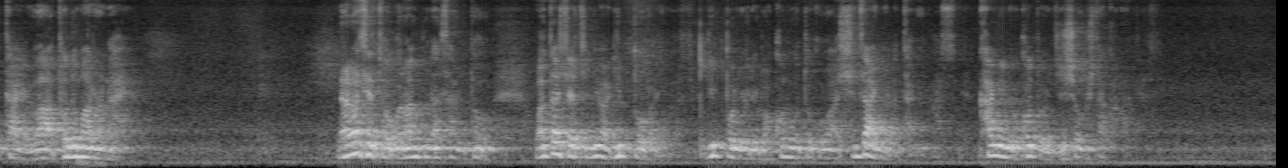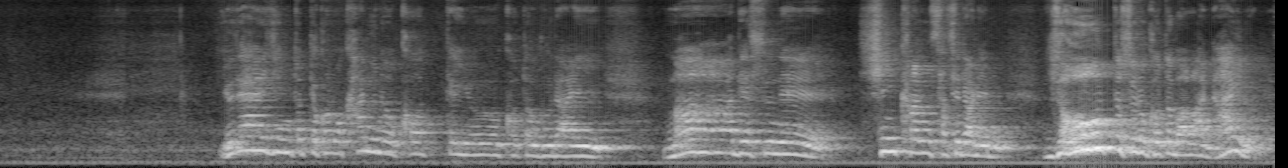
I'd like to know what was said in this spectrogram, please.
訴えはとどまらない。7節をご覧くださると私たちには立法があります。立法によればこの男は死罪に当たります。神のことを自称したからです。ユダヤ人にとってこの神の子っていうことぐらいまあですね震撼させられるゾーッとする言葉はないのです。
